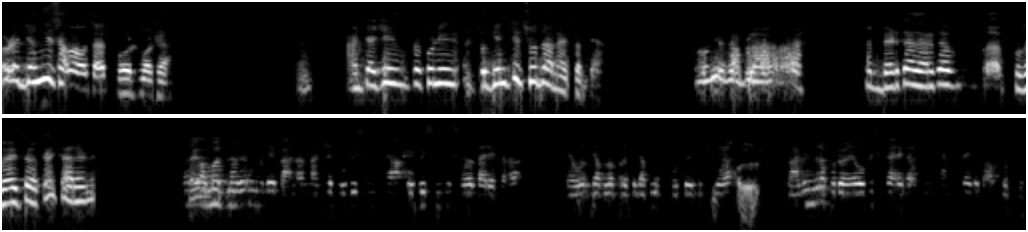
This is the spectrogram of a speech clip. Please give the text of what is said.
एवढ्या जंगी सभा होतात मोठमोठ्या. हं? आणि त्याची तर कोणी तो गिनतीत सुद्धा नाही सध्या. उगीच आपला बेडकासारखं अं, फुगायचं काय कारण अहमदनगरमध्ये बॅनर लागले ओबीसींना ओबीसींनी सहकार्य करा. त्यावरती आपला प्रतिकात्मक फोटो राजेंद्र फडोळे ओबीसी कार्यकर्त्यांनी सांगितलंय की तो आपला photo.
